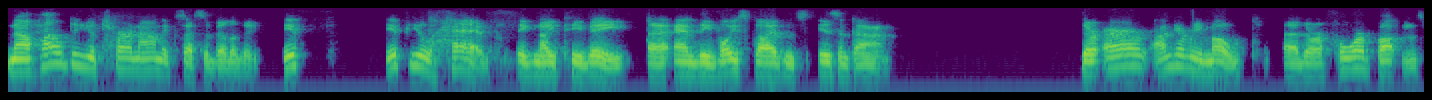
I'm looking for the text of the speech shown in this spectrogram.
Now, how do you turn on accessibility? If if you have Ignite TV uh, and the voice guidance isn't on, there are on your remote. Uh, there are four buttons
